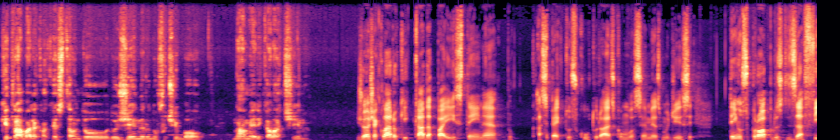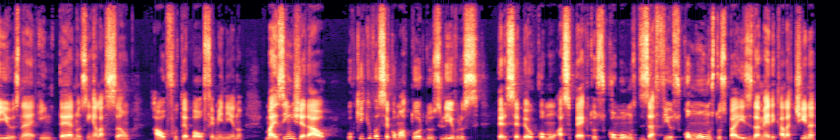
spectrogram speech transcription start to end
que trabalha com a questão do, do gênero no futebol na América Latina. Jorge, é claro que cada país tem né, aspectos culturais, como você mesmo disse, tem os próprios desafios né, internos em relação ao futebol feminino. Mas, em geral, o que, que você, como autor dos livros, percebeu como aspectos comuns, desafios comuns dos países da América Latina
